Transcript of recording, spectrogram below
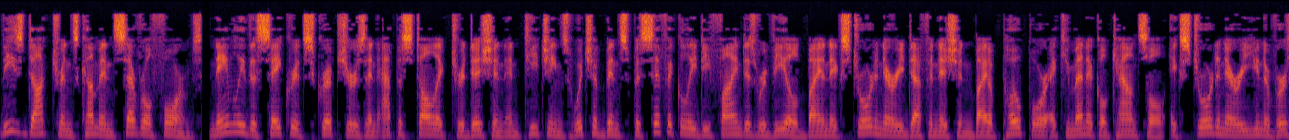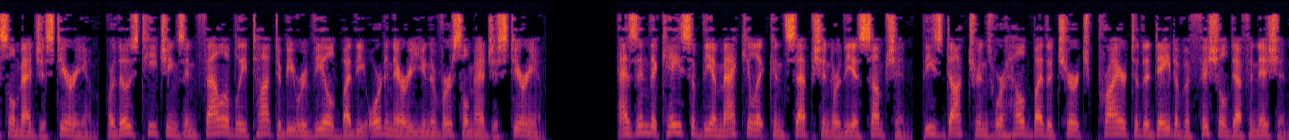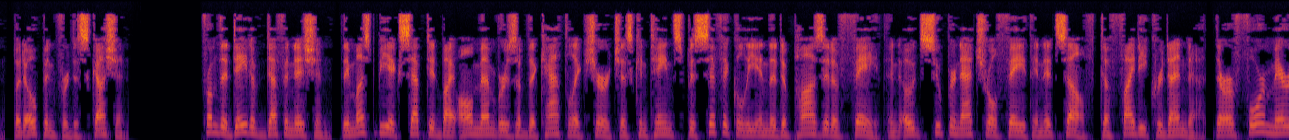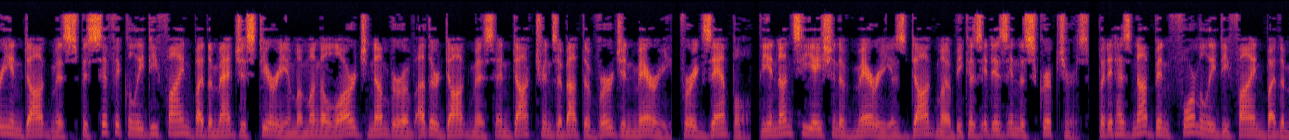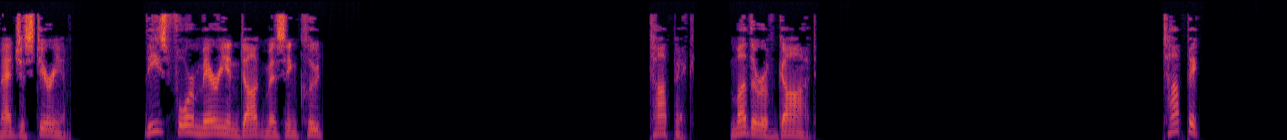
These doctrines come in several forms, namely the sacred scriptures and apostolic tradition and teachings which have been specifically defined as revealed by an extraordinary definition by a pope or ecumenical council extraordinary universal magisterium, or those teachings infallibly taught to be revealed by the ordinary universal magisterium. As in the case of the Immaculate Conception or the Assumption, these doctrines were held by the Church prior to the date of official definition, but open for discussion. From the date of definition, they must be accepted by all members of the Catholic Church as contained specifically in the deposit of faith and owed supernatural faith in itself de fide credenda. .There are four Marian dogmas specifically defined by the Magisterium among a large number of other dogmas and doctrines about the Virgin Mary, for example, the Annunciation of Mary is dogma because it is in the Scriptures, but it has not been formally defined by the Magisterium. These four Marian dogmas include Mother of God. Topic:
